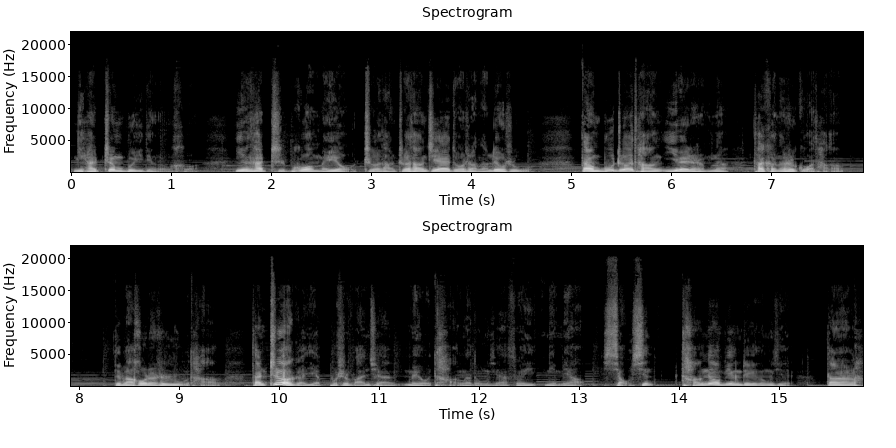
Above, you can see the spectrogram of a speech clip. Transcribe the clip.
你还真不一定能喝，因为它只不过没有蔗糖。蔗糖 GI 多少呢？六十五。但无蔗糖意味着什么呢？它可能是果糖，对吧？或者是乳糖，但这个也不是完全没有糖的东西啊！所以你们要小心糖尿病这个东西。当然了，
